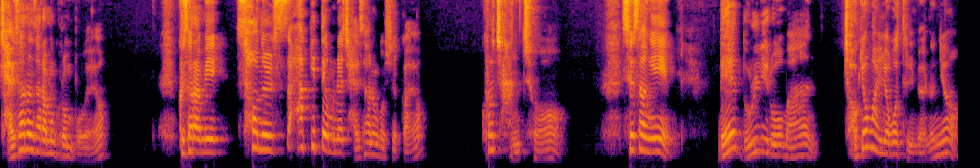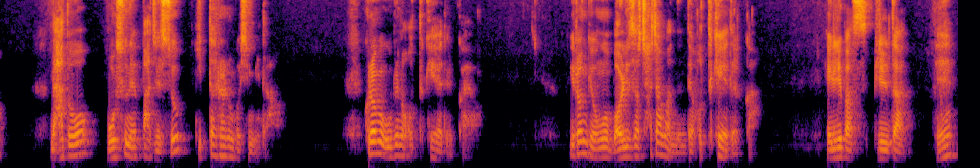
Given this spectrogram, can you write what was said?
잘 사는 사람은 그럼 뭐예요? 그 사람이 선을 쌓았기 때문에 잘 사는 것일까요? 그렇지 않죠. 세상이 내 논리로만 적용하려고 들면은요, 나도 모순에 빠질 수 있다라는 것입니다. 그러면 우리는 어떻게 해야 될까요? 이런 경우 멀리서 찾아왔는데 어떻게 해야 될까? 엘리바스, 빌닷, 예?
